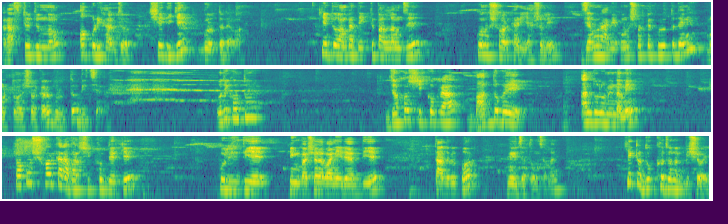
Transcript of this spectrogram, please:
রাষ্ট্রের জন্য অপরিহার্য সেদিকে গুরুত্ব দেওয়া? কিন্তু আমরা দেখতে পারলাম যে কোনো সরকারই আসলে যেমন আগে কোনো সরকার গুরুত্ব দেয়নি, বর্তমান সরকারও গুরুত্ব দিচ্ছে না। অধিকন্তু যখন শিক্ষকরা বাধ্য হয়ে আন্দোলনে নামে, তখন সরকার আবার শিক্ষকদেরকে পুলিশ দিয়ে কিংবা সেনাবাহিনী র্যাব দিয়ে তাদের উপর নির্যাতন চালায়। কি একটা দুঃখজনক বিষয়,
